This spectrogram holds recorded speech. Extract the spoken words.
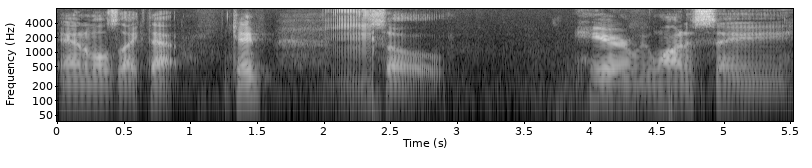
animals like that, okay? So here we want to say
